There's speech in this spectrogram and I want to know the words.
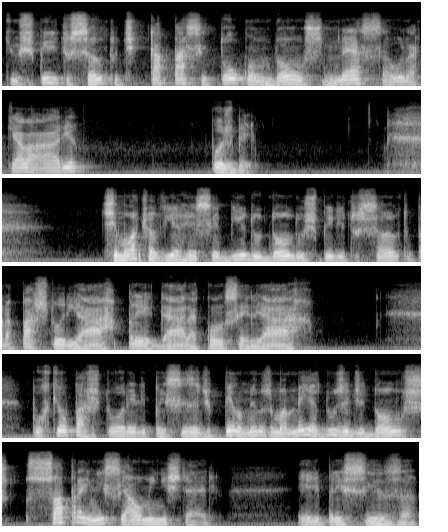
que o Espírito Santo te capacitou com dons nessa ou naquela área? Pois bem, Timóteo havia recebido o dom do Espírito Santo para pastorear, pregar, aconselhar, porque o pastor ele precisa de pelo menos uma meia dúzia de dons só para iniciar o ministério. Ele precisa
